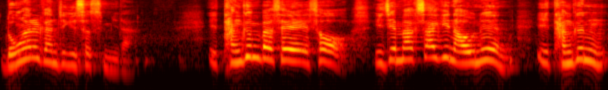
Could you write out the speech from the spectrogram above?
농화를 간 적이 있었습니다. 이 당근밭에서 이제 막 싹이 나오는 이 당근에서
